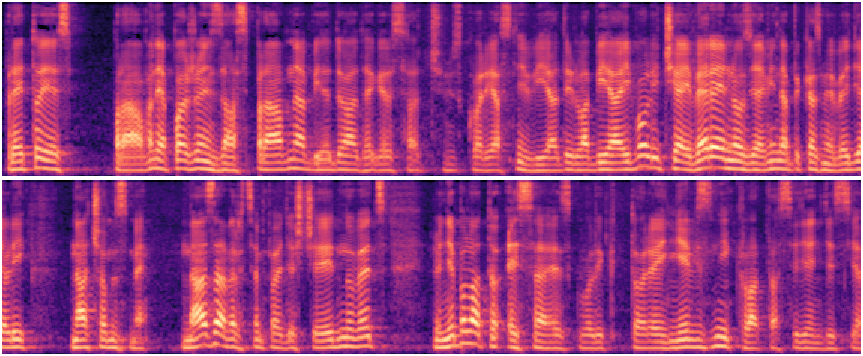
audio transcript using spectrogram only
preto je správne, ja považujem za správne, aby Eduard Heger sa čím skôr jasne vyjadril, aby aj voliči, aj verejnosť, aj my napríklad sme vedeli, na čom sme. Na záver chcem povedať ešte jednu vec, že nebola to SAS, kvôli ktorej nevznikla tá 76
